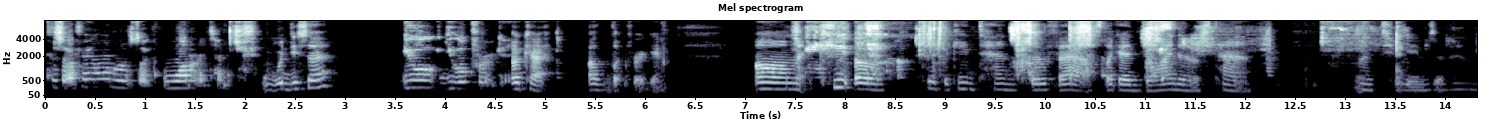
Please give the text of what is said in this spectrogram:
because everyone was like one out of ten. is. What'd you say? You you look for a game. Okay, I'll look for a game. Um, cute. Oh, dude, the game ten so fast. Like I joined and it was ten. I'm two games of him.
